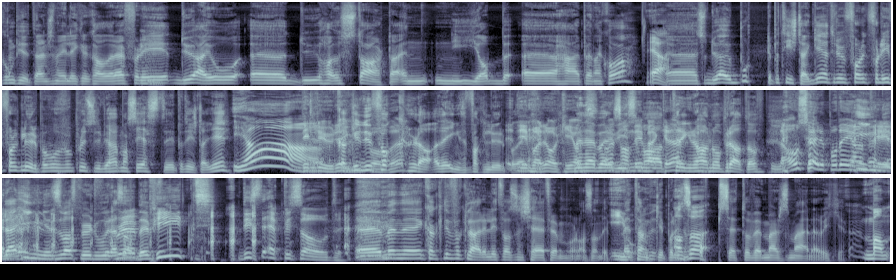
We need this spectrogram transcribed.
computeren, som vi liker å kalle det. Fordi Mm. du er jo uh, Du har jo starta en ny jobb uh, her på NRK. Ja. Eh, så du er jo borte på tirsdager. Jeg tror folk, fordi folk lurer på hvorfor plutselig vi har masse gjester på tirsdager. Ja! De lurer Kan ikke du forklare Det er ingen som fucking lurer på det. De bare, okay, Men det er bare vi som har, trenger å ha noe å prate om. La oss høre på det en gang til. det er ingen som har spurt hvor er Sandeep. Repeat this episode. Eh, men kan ikke du forklare litt hva som skjer fremover nå, Sandeep? Med tanke på liksom, altså- oppsett og hvem er det som er der og ikke. Man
